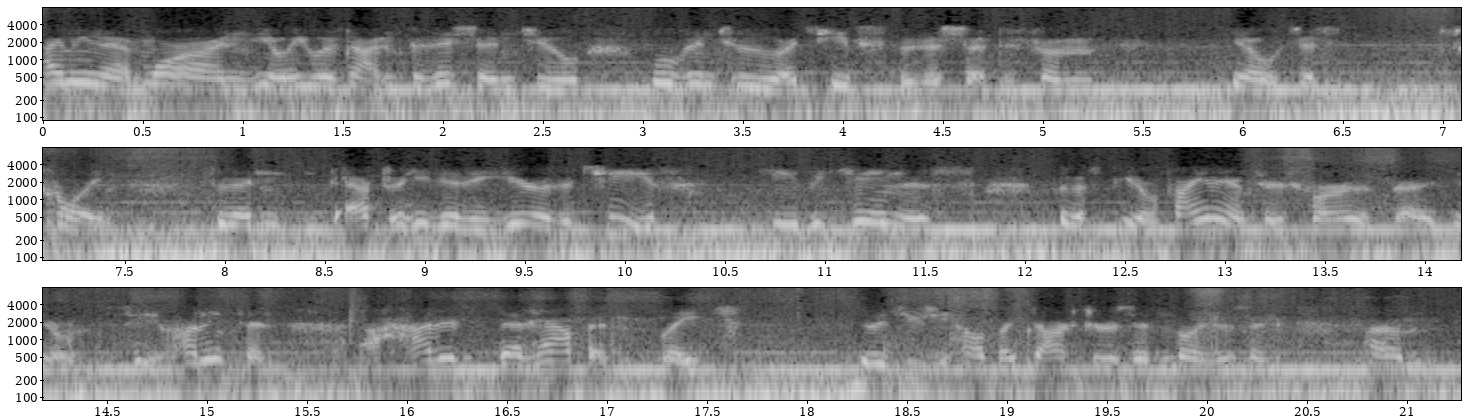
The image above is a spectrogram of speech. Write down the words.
I mean that more on, you know, he was not in position to move into a chief's position from, you know, just patrolling. So then, after he did a year as a chief, he became this for the you know finances for the you know city of Huntington. Uh, how did that happen? Like it was usually held by doctors and lawyers, and um,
